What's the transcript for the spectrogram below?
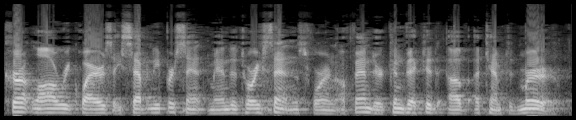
Current law requires a 70% mandatory sentence for an offender convicted of attempted murder.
